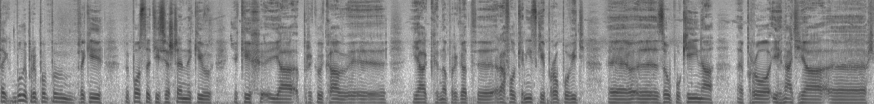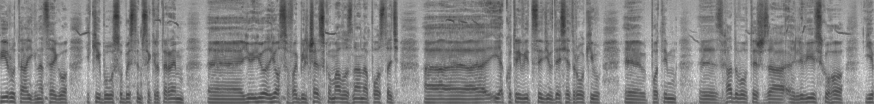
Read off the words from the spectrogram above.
Так були такі постаті священників, яких я прикликав, як, наприклад, Рафал Керніцький проповідь заупокійна про Ігнатія е, Хвірута Ігнацего, який був особистим секретарем е, Йо- Йо- Йосифа Більчевського, мало знана постать, е, котрий відсидів 10 років. Е, Потім е, згадував теж за львівського е,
